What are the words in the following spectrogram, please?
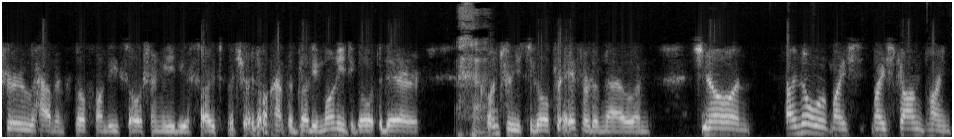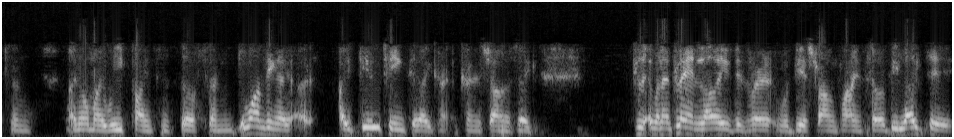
through having stuff on these social media sites, but sure, I don't have the bloody money to go to their countries to go play for them now, and you know, and I know my my strong points and I know my weak points and stuff. And the one thing I I, I do think that I kind of strong is like when I'm playing live is where it would be a strong point. So it'd be like to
